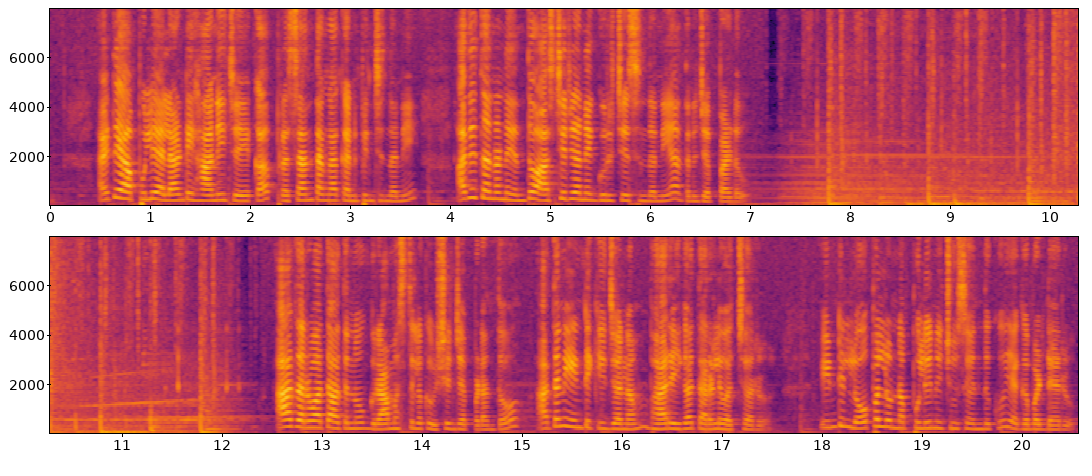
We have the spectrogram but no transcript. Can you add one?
అయితే ఆ పులి ఎలాంటి హాని చేయక ప్రశాంతంగా కనిపించిందని అది తనను ఎంతో ఆశ్చర్యానికి గురి చేసిందని అతను చెప్పాడు. ఆ తర్వాత అతను గ్రామస్తులకు విషయం చెప్పడంతో అతని ఇంటికి జనం భారీగా తరలివచ్చారు. ఇంటి లోపలున్న పులిని చూసేందుకు ఎగబడ్డారు.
